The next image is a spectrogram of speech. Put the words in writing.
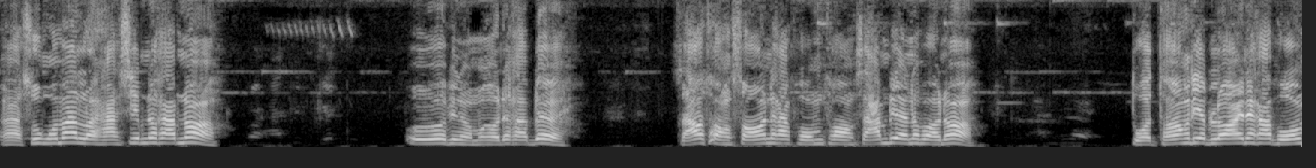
อ่าสูงประมาณร้อยห้าสิบนะครับเนาะเออพี่น้องมาเอาเด้ครับเด้อ สาวทองสองนะครับ ผมทองสามเดือนนะพ่อเนาะตรวจท้องเรียบร้อยนะครับ ผม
